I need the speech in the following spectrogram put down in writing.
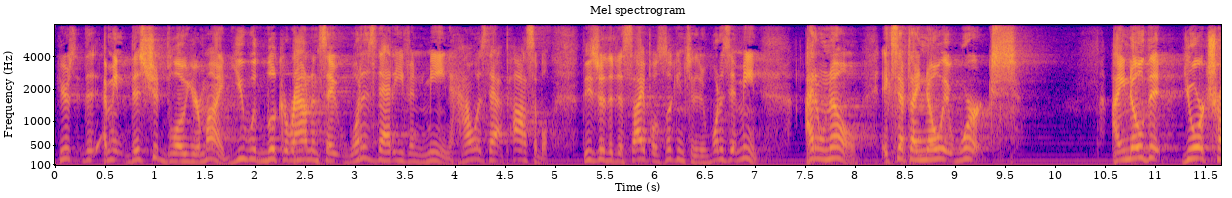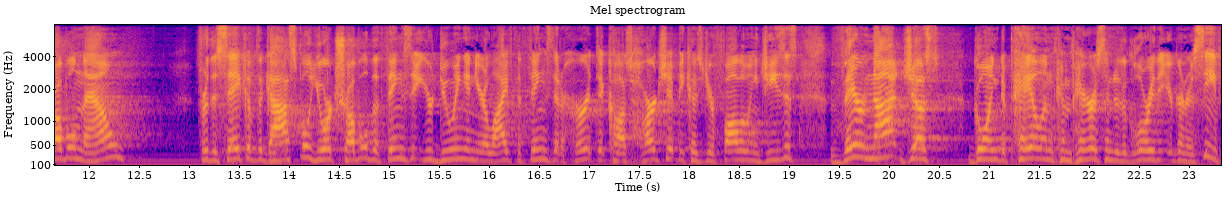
Here's, I mean, this should blow your mind. You would look around and say, what does that even mean? How is that possible? These are the disciples looking to them. What does it mean? I don't know, except I know it works. I know that your trouble now, for the sake of the gospel, your trouble, the things that you're doing in your life, the things that hurt, that cause hardship because you're following Jesus, they're not just going to pale in comparison to the glory that you're going to receive,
